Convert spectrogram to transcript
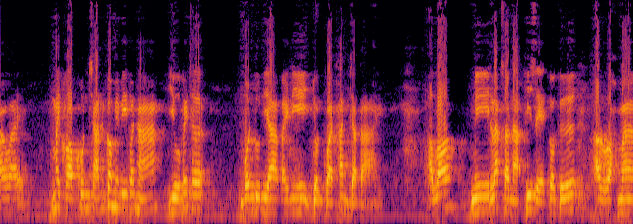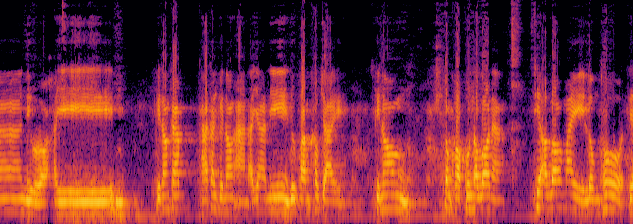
เอาไว้ ไม่ขอบคุณฉันก็ไม่มีปัญหาอยู่ไปเถอะบนดุนยาใบนี้จนกว่าท่านจะตาย อัลลอฮ์มีลักษณะพิเศษก็คืออัลลอฮ์มานิรอฮีมพี่น้องครับถ้าท่านพี่น้องอ่านอายานี้ด้วยความเข้าใจ พี่น้องต้องขอบคุณอัลลอฮ์นะ ที่อัลลอฮ์ไม่ลงโทษ ที่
